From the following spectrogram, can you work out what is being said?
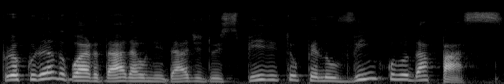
procurando guardar a unidade do espírito pelo vínculo da paz.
